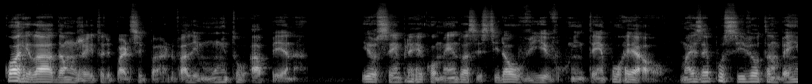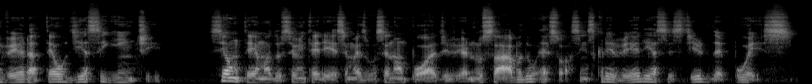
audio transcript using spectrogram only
Corre lá, dá um jeito de participar, vale muito a pena. Eu sempre recomendo assistir ao vivo, em tempo real, mas é possível também ver até o dia seguinte. Se é um tema do seu interesse, mas você não pode ver no sábado, é só se inscrever e assistir depois.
